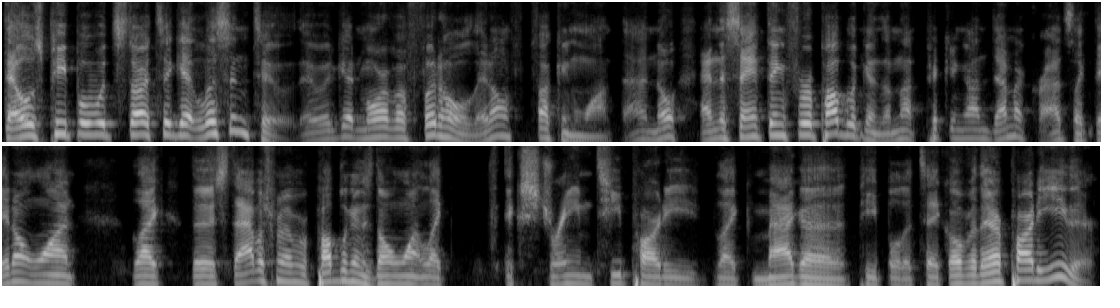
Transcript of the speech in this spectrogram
those people would start to get listened to. They would get more of a foothold. They don't fucking want that. No, and the same thing for Republicans. I'm not picking on Democrats. Like they don't want like the establishment Republicans don't want like extreme Tea Party like MAGA people to take over their party either.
